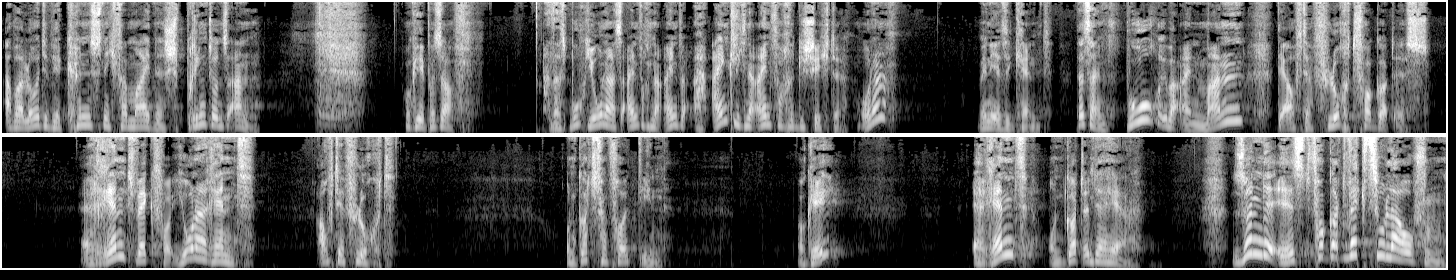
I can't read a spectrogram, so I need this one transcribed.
Aber Leute, wir können es nicht vermeiden. Es springt uns an. Okay, pass auf. Das Buch Jona ist einfach eine, eigentlich eine einfache Geschichte, oder? Wenn ihr sie kennt. Das ist ein Buch über einen Mann, der auf der Flucht vor Gott ist. Er rennt weg vor. Jona rennt auf der Flucht. Und Gott verfolgt ihn. Okay? Er rennt und Gott hinterher. Sünde ist, vor Gott wegzulaufen.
